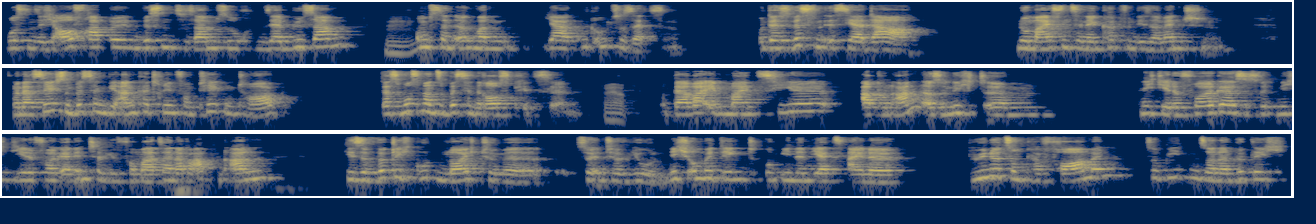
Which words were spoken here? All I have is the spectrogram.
mussten sich aufrappeln, Wissen zusammensuchen, sehr mühsam, mhm. um es dann irgendwann ja gut umzusetzen. Und das Wissen ist ja da, nur meistens in den Köpfen dieser Menschen. Und das sehe ich so ein bisschen wie Ann-Kathrin vom Thekentalk. Das muss man so ein bisschen rauskitzeln. Ja. Und da war eben mein Ziel ab und an, also nicht, ähm, nicht jede Folge, also es wird nicht jede Folge ein Interviewformat sein, aber ab und an diese wirklich guten Leuchttürme zu interviewen. Nicht unbedingt, um ihnen jetzt eine Bühne zum Performen zu bieten, sondern wirklich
